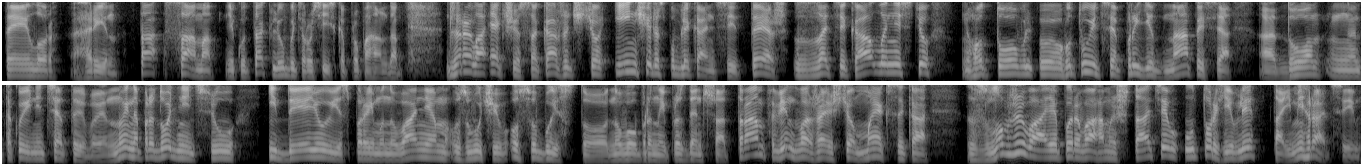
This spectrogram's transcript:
Тейлор Грін. та сама, яку так любить російська пропаганда. Джерела Екшіса кажуть, що інші республіканці теж з зацікавленістю готов, е, готуються приєднатися е, до такої ініціативи. Ну і напередодні цю ідею із перейменуванням озвучив особисто новообраний президент США Трамп. Він вважає, що Мексика зловживає перевагами штатів у торгівлі та імміграції.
